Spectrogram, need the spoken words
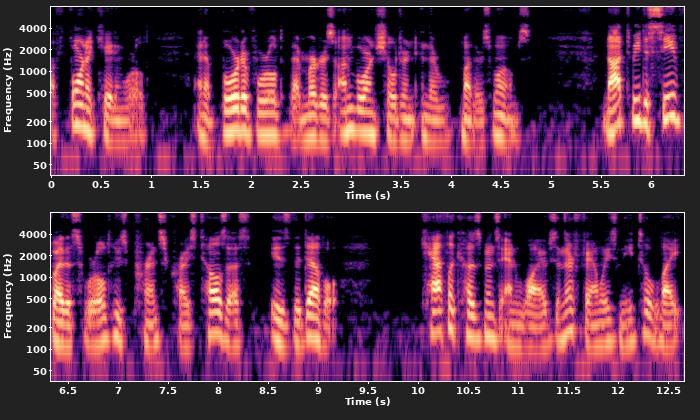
a fornicating world, an abortive world that murders unborn children in their mothers' wombs. Not to be deceived by this world, whose prince, Christ tells us, is the devil. Catholic husbands and wives and their families need to light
